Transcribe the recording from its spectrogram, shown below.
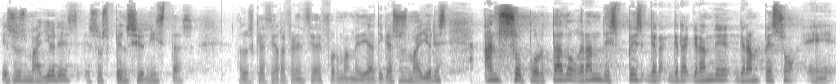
Esos mayores, esos pensionistas, a los que hacía referencia de forma mediática, esos mayores han soportado grandes gran peso eh,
